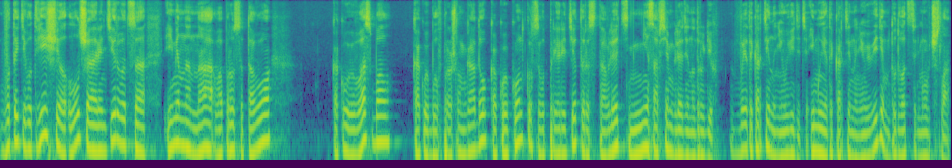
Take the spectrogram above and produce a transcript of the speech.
вот эти вот вещи лучше ориентироваться именно на вопросы того, какой у вас балл, какой был в прошлом году, какой конкурс, и вот приоритеты расставлять не совсем глядя на других. Вы этой картины не увидите, и мы этой картины не увидим до 27 числа.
